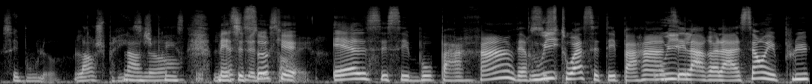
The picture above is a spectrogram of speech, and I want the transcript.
c'est beau, là. Lâche prise. Lâche là. prise. Mais c'est sûr dessert. que elle, c'est ses beaux-parents versus Oui. toi, c'est tes parents. Oui. La relation est plus.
